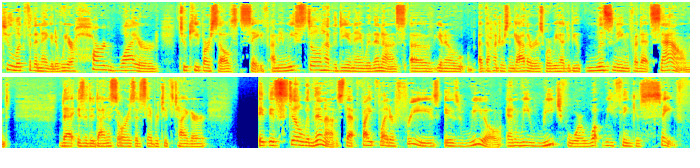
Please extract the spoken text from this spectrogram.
to look for the negative. We are hardwired to keep ourselves safe. I mean, we still have the DNA within us of, you know, the hunters and gatherers where we had to be listening for that sound that is it a dinosaur? Is it a saber-toothed tiger? It is still within us. That fight, flight, or freeze is real, and we reach for what we think is safe.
